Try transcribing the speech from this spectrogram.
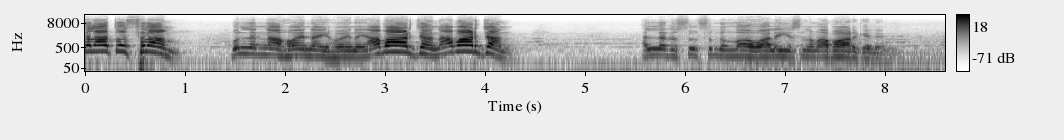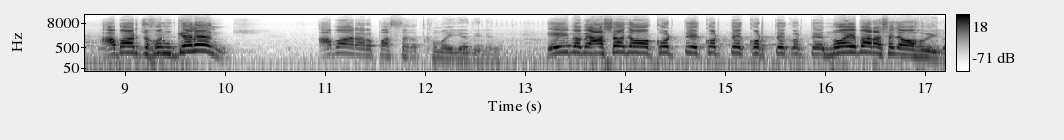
সালাতাম বললেন, না, হয় নাই হয় নাই। আবার যান আবার যান। আল্লাহ রসুল সাল্লাহ আলাইসাল্লাম আবার গেলেন। আবার যখন গেলেন, আবার আরও পাঁচ টাকাত কমাইয়া দিলেন। এইভাবে আসা যাওয়া করতে করতে করতে করতে নয়বার আসা যাওয়া হইল।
